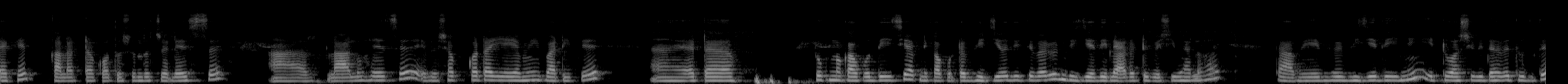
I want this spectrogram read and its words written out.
দেখেন কালারটা কত সুন্দর চলে এসছে আর লালও হয়েছে। এবার সব কটাই আমি বাটিতে একটা শুকনো কাপড় দিয়েছি, আপনি কাপড়টা ভিজিয়েও দিতে পারবেন, ভিজিয়ে দিলে আরও একটু বেশি ভালো হয়। তা আমি এইভাবে ভিজিয়ে দিইনি, একটু অসুবিধা হবে তুলতে।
